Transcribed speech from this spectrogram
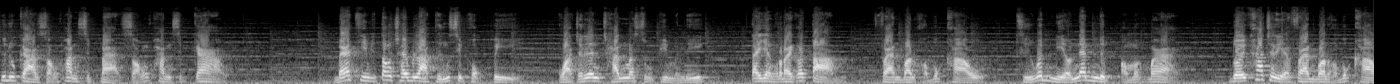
ฤดูกาล 2018-2019 แม้ทีมจะต้องใช้เวลาถึง 16 ปี กว่าจะเลื่อนชั้นมาสู่พรีเมียร์ลีก แต่อย่างไรก็ตาม แฟนบอลของพวกเขา ถือว่าเหนียวแน่นหนึบเอามากๆ โดยค่าเฉลี่ยแฟนบอลของพวกเขา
